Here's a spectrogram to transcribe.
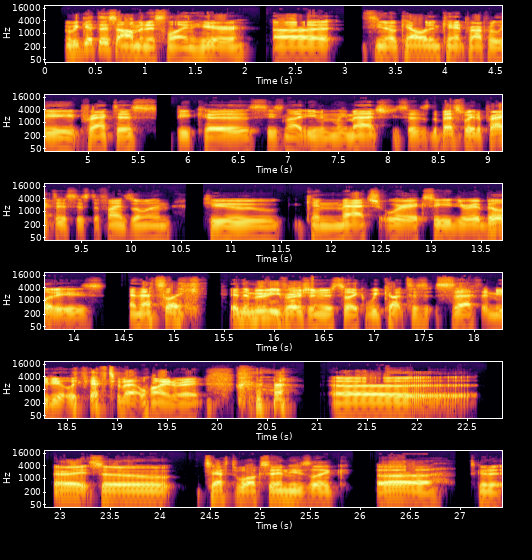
we get this ominous line here. Uh, you know, Kaladin can't properly practice because he's not evenly matched. He says the best way to practice is to find someone who can match or exceed your abilities, and that's like in the movie version, it's like we cut to Szeth immediately after that line, right? Uh, all right. So Teft walks in. He's like, "Uh, it's gonna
